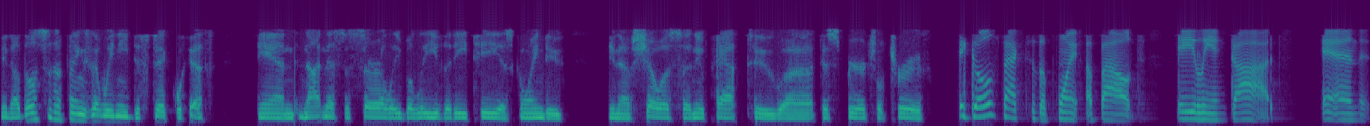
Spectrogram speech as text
you know, those are the things that we need to stick with and not necessarily believe that ET is going to, you know, show us a new path to uh, to spiritual truth. It goes back to the point about alien gods, and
